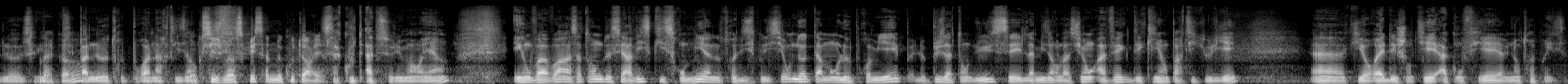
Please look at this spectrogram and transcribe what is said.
C'est pas neutre pour un artisan. Donc si je m'inscris, ça ne me coûte rien. Ça coûte absolument rien. Et on va avoir un certain nombre de services qui seront mis à notre disposition, notamment le premier, le plus attendu, c'est la mise en relation avec des clients particuliers euh, qui auraient des chantiers à confier à une entreprise.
